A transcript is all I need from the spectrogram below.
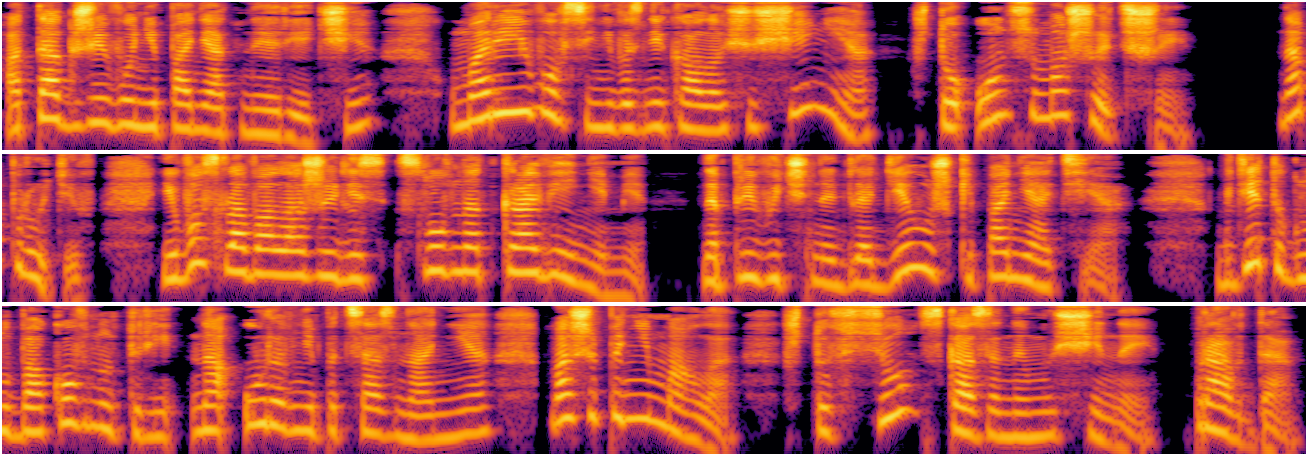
а также его непонятные речи, у Марии вовсе не возникало ощущения, что он сумасшедший. Напротив, его слова ложились словно откровениями на привычные для девушки понятия. Где-то глубоко внутри, на уровне подсознания, Маша понимала, что все, сказанное мужчиной, правда.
